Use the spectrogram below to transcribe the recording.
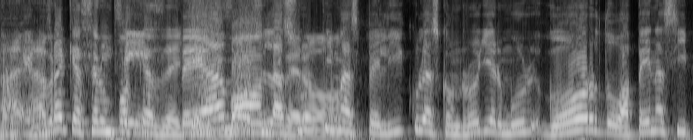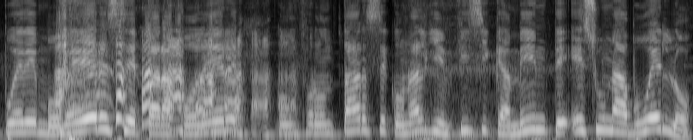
nos- Habrá que hacer un Sí, podcast de Veamos James Bond, las pero- últimas películas con Roger Moore gordo, apenas si puede moverse para poder confrontarse con alguien físicamente. Es un abuelo.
